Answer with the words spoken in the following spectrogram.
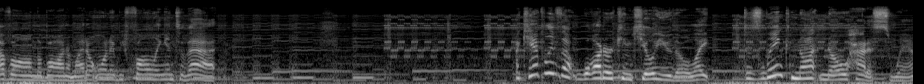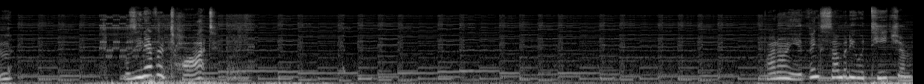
Lava on the bottom. I don't want to be falling into that. I can't believe that water can kill you, though. Like, does Link not know how to swim? Was he never taught? I don't you think somebody would teach him.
